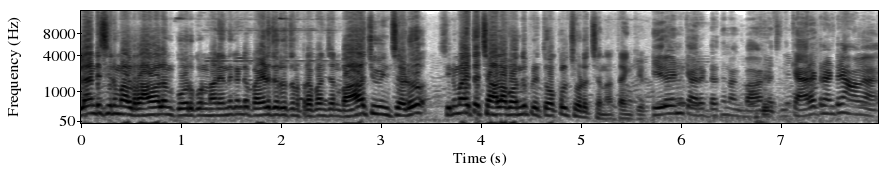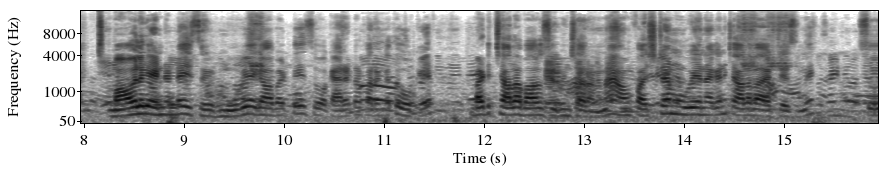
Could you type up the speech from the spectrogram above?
ఇలాంటి సినిమాలు రావాలని కోరుకుంటున్నాను. ఎందుకంటే బయట జరుగుతున్న ప్రపంచాన్ని బాగా చూపించాడు. సినిమా అయితే చాలా బాగుంది. ప్రతి ఒక్కరు చూడొచ్చు అన్న. థ్యాంక్ యూ హీరోయిన్ క్యారెక్టర్ అయితే నాకు బాగా నచ్చింది. క్యారెక్టర్ అంటే ఆమె మామూలుగా ఏంటంటే మూవీ కాబట్టి సో క్యారెక్టర్ పరంగా అయితే ఓకే బట్ చాలా బాగా చూపించారన్న ఆమె ఫస్ట్ టైం మూవీ అయినా కానీ చాలా బాగా యాక్ట్ చేసింది. సో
